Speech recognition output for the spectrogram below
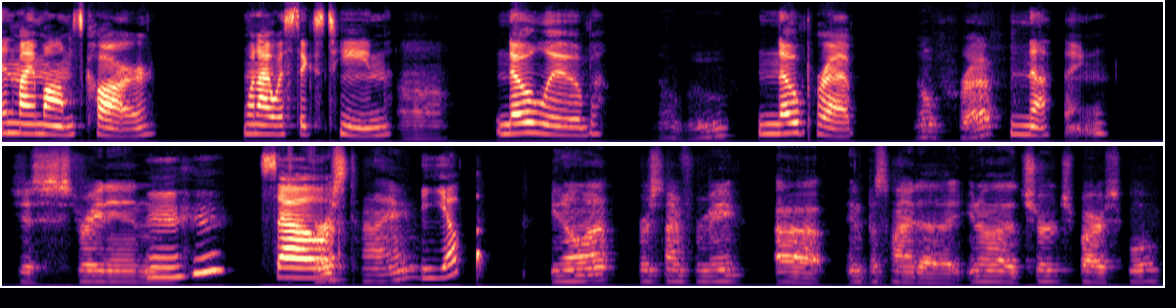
in my mom's car when I was 16. Uh, No lube, no lube, no prep, no prep, nothing. just straight in. Mm-hmm. So, First time. yep. You know what? First time for me. Uh, in beside uh, you know the church by our school,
